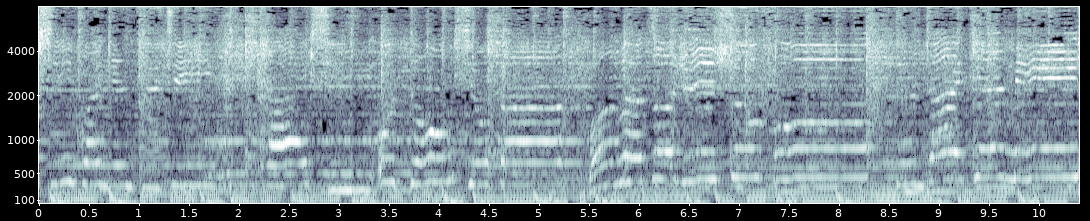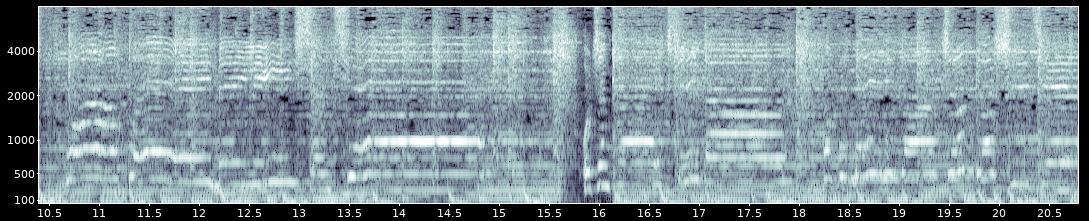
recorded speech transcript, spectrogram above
喜欢跟自己开心舞动秀发，忘了昨日束缚，我张开翅膀，放飞美丽的整个世界，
